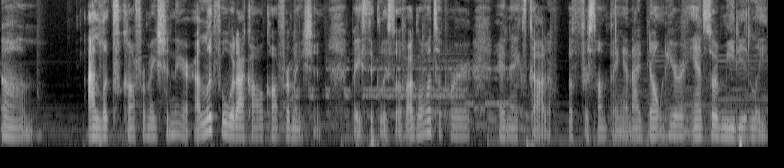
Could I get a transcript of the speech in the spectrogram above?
um, I look for confirmation there. I look for what I call confirmation, basically. So if I go into prayer and ask God for something and I don't hear an answer immediately,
